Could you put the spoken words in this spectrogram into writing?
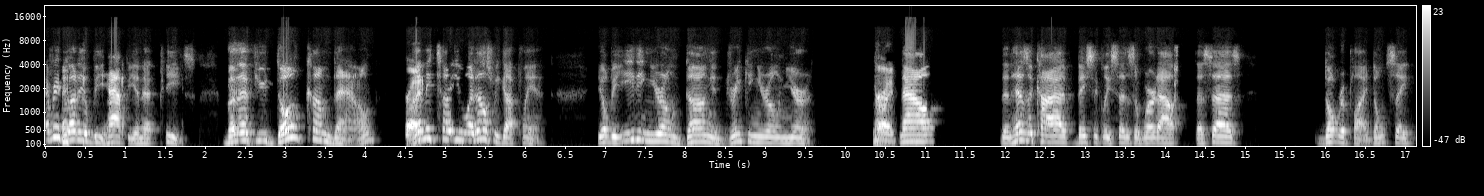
everybody will be happy and at peace. But if you don't come down, right. let me tell you what else we got planned. You'll be eating your own dung and drinking your own urine. Right. Now, then Hezekiah basically sends the word out that says, don't reply, don't say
